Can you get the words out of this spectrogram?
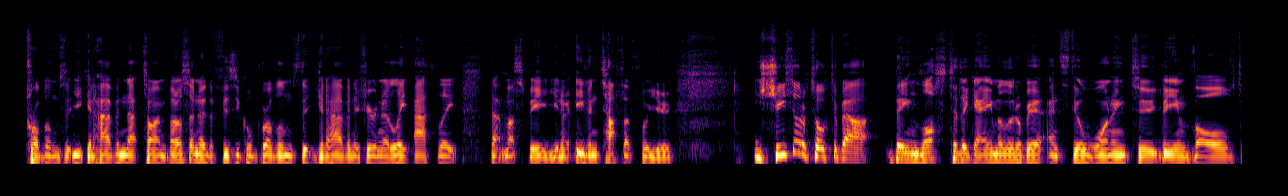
problems that you can have in that time but also know the physical problems that you can have. And if you're an elite athlete that must be you know even tougher for you. She sort of talked about being lost to the game a little bit and still wanting to be involved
